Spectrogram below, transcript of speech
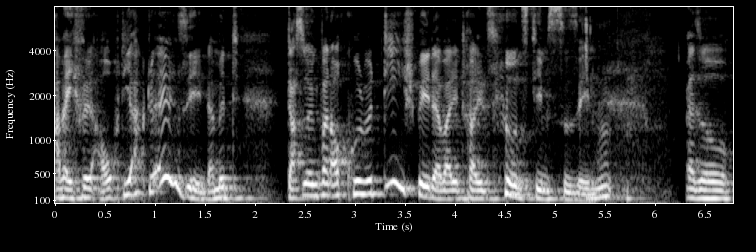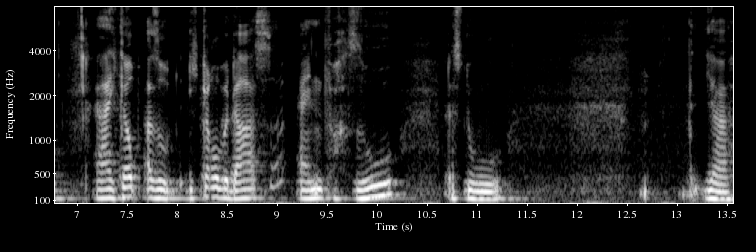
Aber ich will auch die aktuellen sehen, damit das irgendwann auch cool wird, die später bei den Traditionsteams zu sehen. Also, Ja, ich glaube, also ich glaube, da ist einfach so, dass du ja,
